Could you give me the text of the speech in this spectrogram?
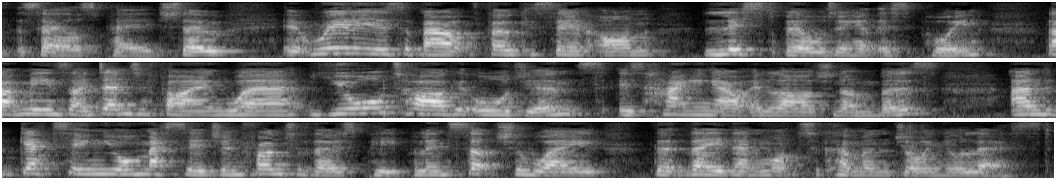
the sales page. So it really is about focusing on list building at this point. That means identifying where your target audience is hanging out in large numbers and getting your message in front of those people in such a way that they then want to come and join your list.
